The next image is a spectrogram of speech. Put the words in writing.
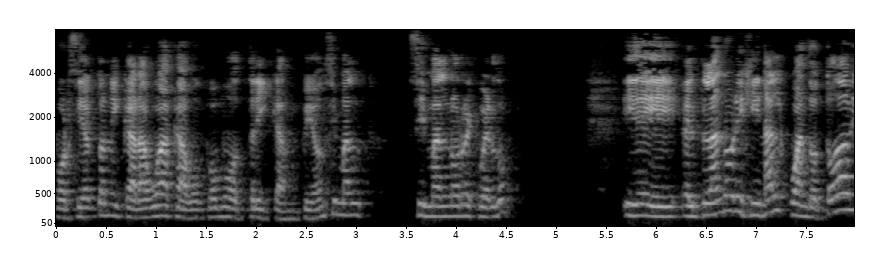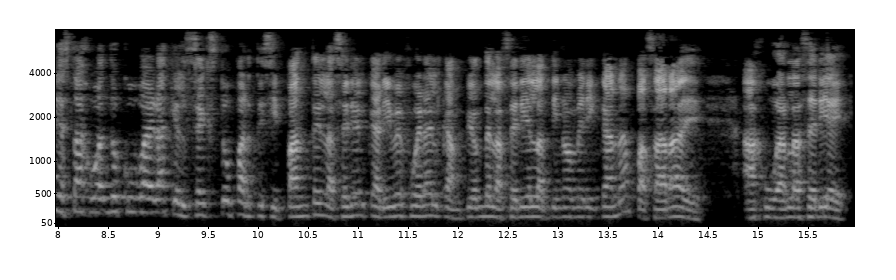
por cierto, Nicaragua acabó como tricampeón, si mal, si mal no recuerdo. Y el plan original, cuando todavía estaba jugando Cuba, era que el sexto participante en la Serie del Caribe fuera el campeón de la Serie Latinoamericana, pasara eh, a jugar la Serie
